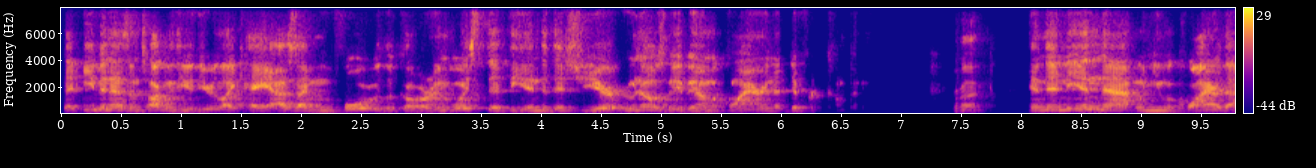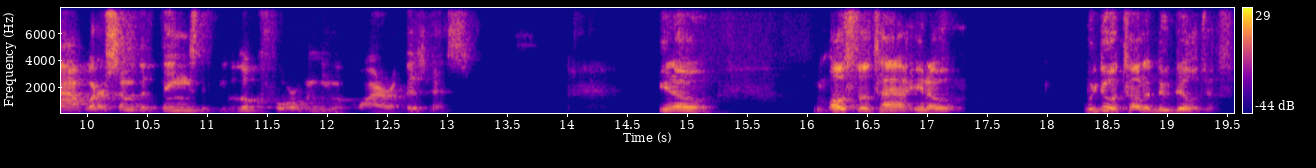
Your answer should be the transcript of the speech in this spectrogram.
that even as I'm talking with you, you're like, hey, as I move forward with the cover invoice at the end of this year, who knows? Maybe I'm acquiring a different company. Right. And then in that, when you acquire that, what are some of the things that you look for when you acquire a business? You know, most of the time, you know, we do a ton of due diligence,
